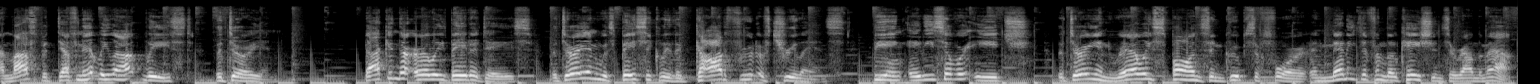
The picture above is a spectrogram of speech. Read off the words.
And last but definitely not least, the durian. Back in the early beta days, the durian was basically the god fruit of Treelands, being 80 silver each, the durian rarely spawns in groups of four in many different locations around the map,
